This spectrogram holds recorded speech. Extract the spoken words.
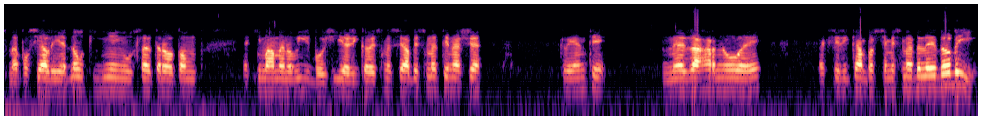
jsme posílali jednou týdně newsletter o tom, jaký máme nový zboží a říkali jsme si, aby jsme ty naše klienty nezahrnuli, tak si říkám, prostě my jsme byli blbí.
